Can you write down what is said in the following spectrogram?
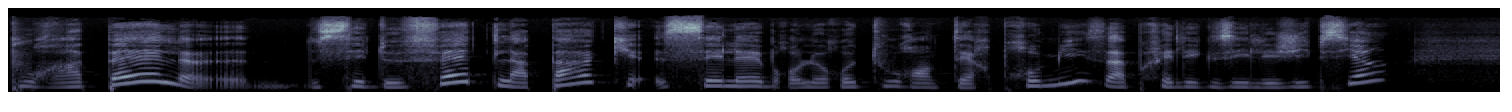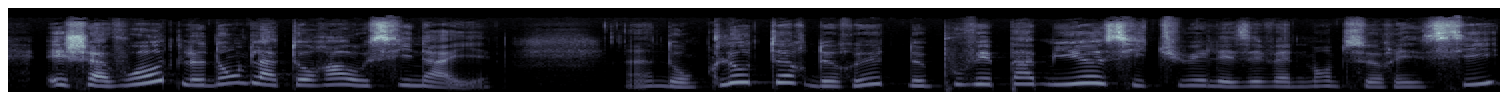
pour rappel, ces deux fêtes, la Pâque célèbre le retour en terre promise après l'exil égyptien et Shavuot le don de la Torah au Sinaï. Hein, donc l'auteur de Ruth ne pouvait pas mieux situer les événements de ce récit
